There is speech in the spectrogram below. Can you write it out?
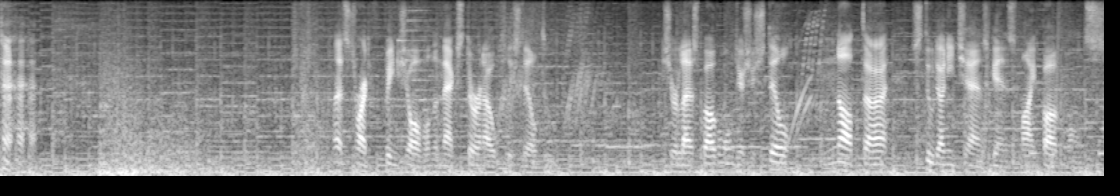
Hmm. Let's try to finish off on the next turn, hopefully still too. Is your last Pokemon, just you still not uh, stood any chance against my Pokemons.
